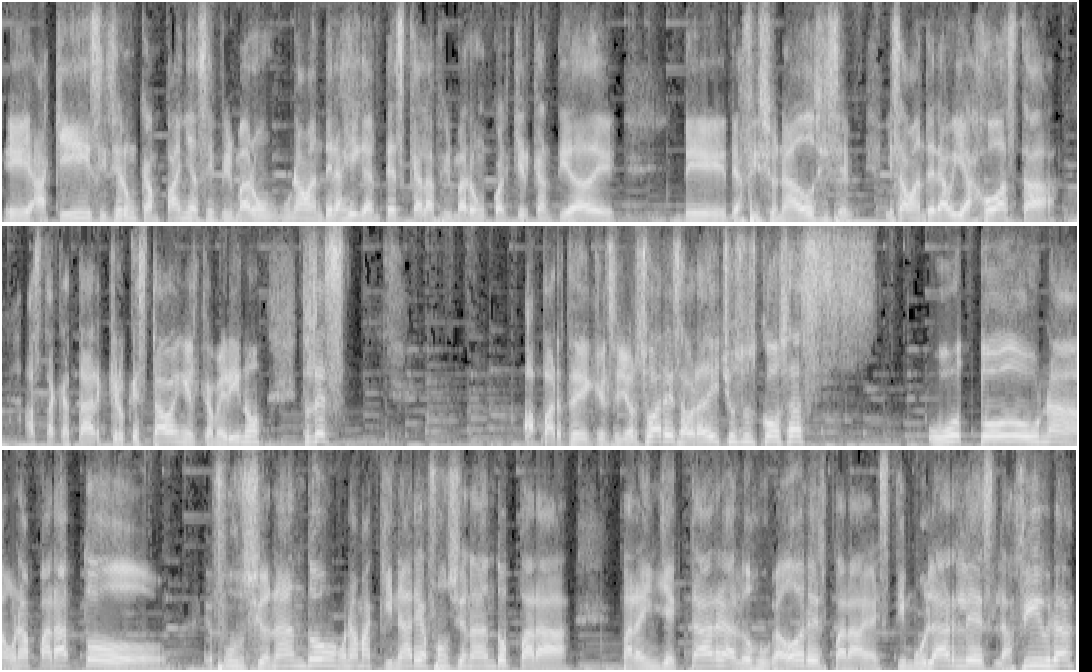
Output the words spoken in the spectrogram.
Eh, aquí se hicieron campañas, se firmaron una bandera gigantesca, la firmaron cualquier cantidad de, aficionados y se, esa bandera viajó hasta, hasta Qatar, creo que estaba en el camerino. Entonces, aparte de que el señor Suárez habrá dicho sus cosas, hubo todo una, un aparato funcionando, una maquinaria funcionando para, para inyectar a los jugadores, para estimularles la fibra,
